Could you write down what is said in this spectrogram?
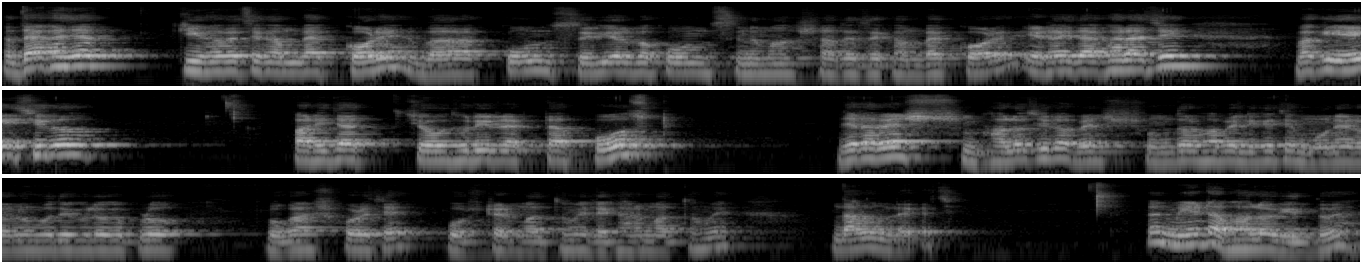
দেখা যাক কীভাবে সে কামব্যাক করে, বা কোন সিরিয়াল বা কোন সিনেমার সাথে সে কামব্যাক করে, এটাই দেখার আছে। বাকি এই ছিল পারিজাত চৌধুরীর একটা পোস্ট যেটা বেশ ভালো ছিল, বেশ সুন্দরভাবে লিখেছে মনের অনুভূতিগুলোকে পুরো প্রকাশ করেছে, পোস্টের মাধ্যমে, লেখার মাধ্যমে, দারুণ লেগেছে। হ্যাঁ মেয়েটা ভালো কিন্তু হ্যাঁ।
